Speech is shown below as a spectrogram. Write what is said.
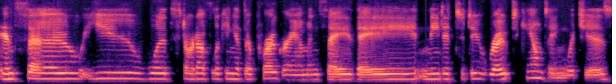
And so you would start off looking at their program and say they needed to do rote counting, which is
